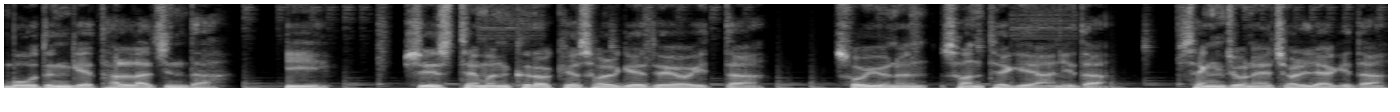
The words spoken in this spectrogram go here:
모든 게 달라진다. 이 시스템은 그렇게 설계되어 있다. 소유는 선택이 아니다. 생존의 전략이다.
